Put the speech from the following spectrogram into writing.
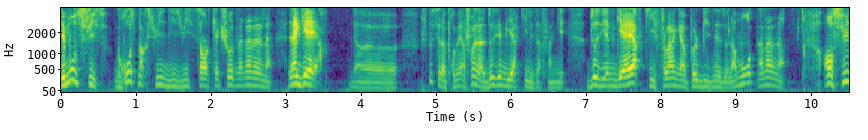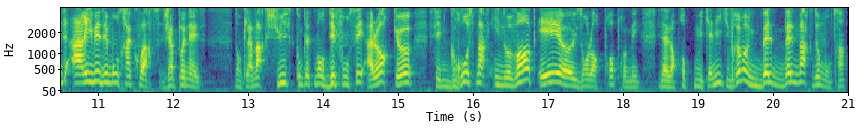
Des montres suisses, grosse marque suisse, 1800, quelque chose, nanana. La guerre. Euh, je sais pas si c'est la première, je crois que c'est la deuxième guerre qui les a flingués. Deuxième guerre qui flingue un peu le business de la montre, nanana. Ensuite, arrivée des montres à quartz japonaises. Donc la marque suisse complètement défoncée, alors que c'est une grosse marque innovante et euh, ils ont leur propre, ils leur propre mécanique. Vraiment une belle, belle marque de montre. hein.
